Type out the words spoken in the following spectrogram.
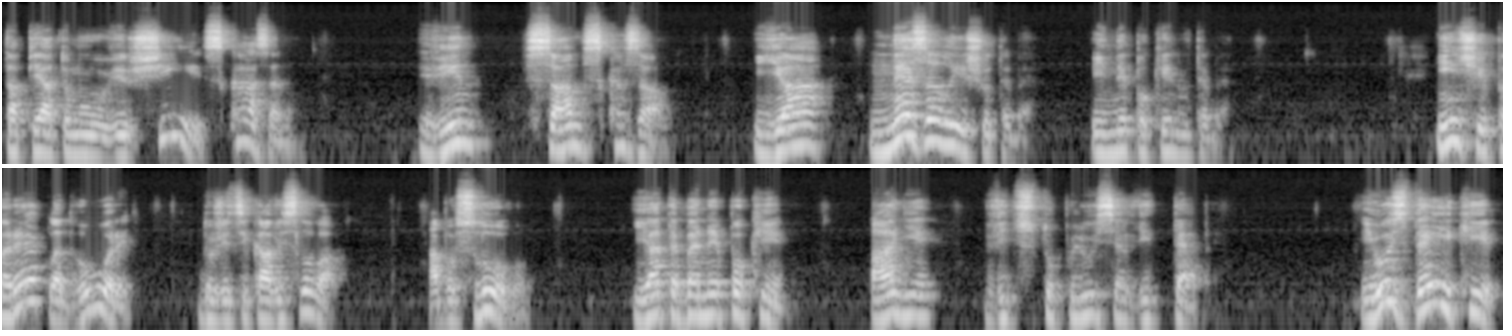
та 5 вірші сказано, Він сам сказав: Я не залишу тебе і не покину тебе. Інший переклад говорить дуже цікаві слова або слово. Я тебе не покину, ані відступлюся від тебе. І ось деякі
